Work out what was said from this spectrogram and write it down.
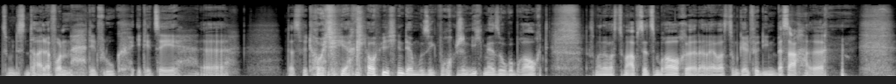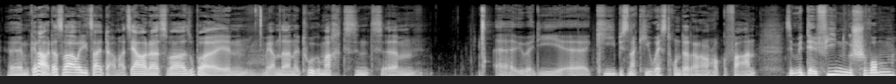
Zumindest ein Teil davon, den Flug, etc. das wird heute ja, glaube ich, in der Musikbranche nicht mehr so gebraucht, dass man da was zum Absetzen braucht. da wäre was zum Geldverdienen besser. Ähm, genau, das war aber die Zeit damals. Ja, das war super. Wir haben da eine Tour gemacht, sind ähm, äh, über die äh, Key bis nach Key West runter dann auch noch gefahren, sind mit Delfinen geschwommen.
